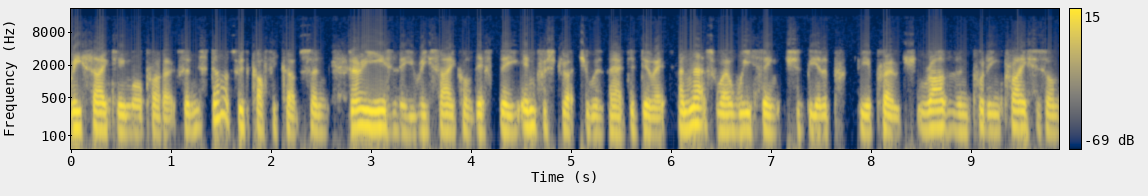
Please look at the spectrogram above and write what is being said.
recycling more products. And it starts with coffee cups and very easily recycled if the infrastructure was there to do it. And that's where we think should be the, approach. Rather than putting prices on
